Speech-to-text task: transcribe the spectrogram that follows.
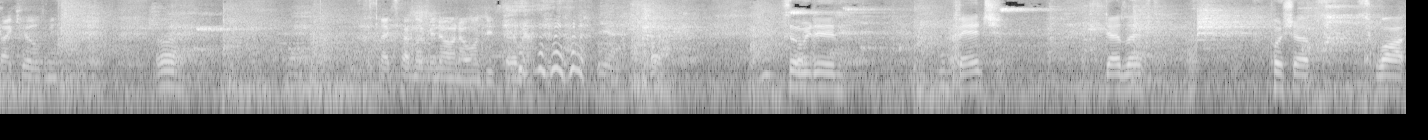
that killed me. Next time let me know and I won't do Stairmasters. So we did bench, deadlift, push-ups, squat,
